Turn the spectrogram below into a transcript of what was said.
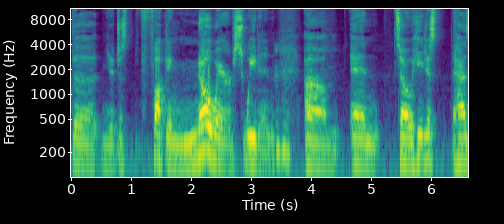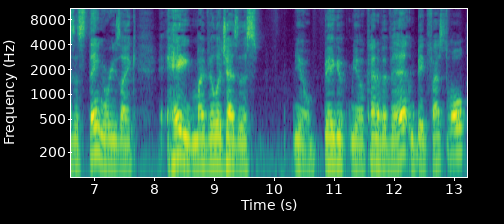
the you know just fucking nowhere of Sweden, um, and so he just has this thing where he's like, "Hey, my village has this." You know, big, you know, kind of event, big festival.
